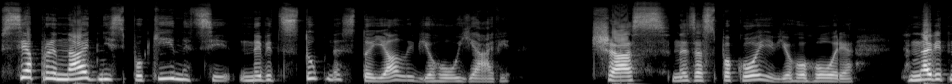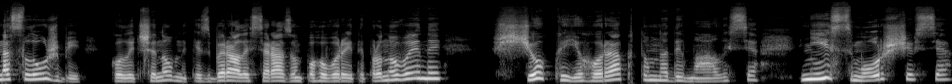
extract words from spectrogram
вся принадність покійниці невідступне стояли в його уяві. Час не заспокоїв його горя. Навіть на службі, коли чиновники збиралися разом поговорити про новини, щоки його раптом надималися, ніс сморщився,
